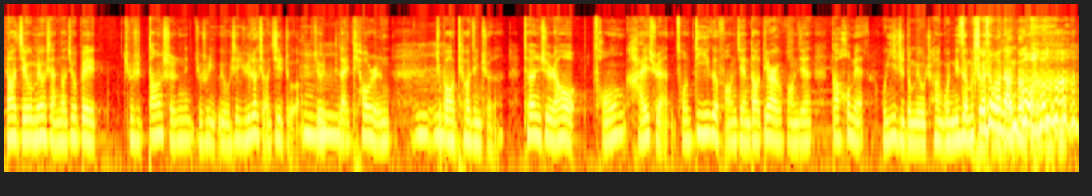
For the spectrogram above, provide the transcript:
然后结果没有想到就被。就是当时那就是有有些娱乐小记者嗯就来挑人，嗯就把我挑进去了，挑进去，然后从海选从第一个房间到第二个房间到后面，我一直都没有唱过，你怎么说的我难过？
